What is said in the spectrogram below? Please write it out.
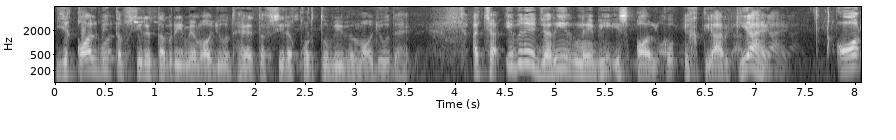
یہ قول بھی تفسیر تبری میں موجود ہے، تفسیر قرطبی میں موجود ہے۔ اچھا ابن جریر نے بھی اس قول کو اختیار کیا ہے۔ اور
